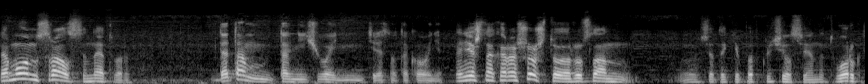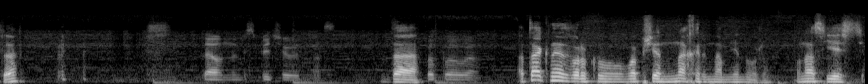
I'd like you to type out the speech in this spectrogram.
Кому он срался, Network? Да там, там ничего интересного такого нет. Конечно, хорошо, что Руслан все-таки подключился и Network, да? Да, он обеспечивает нас. Да. ППВ. А так Network вообще нахрен нам не нужен. У нас есть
